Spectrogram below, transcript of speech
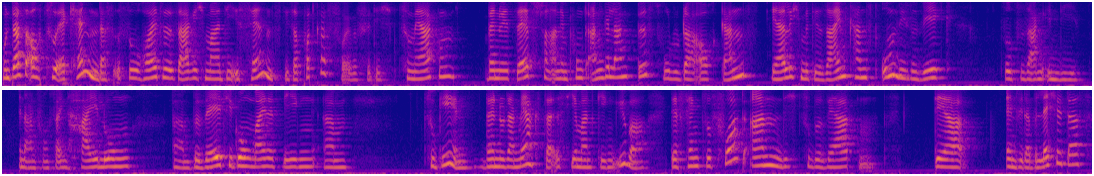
Und das auch zu erkennen, das ist so heute, sage ich mal, die Essenz dieser Podcast-Folge für dich. Zu merken, wenn du jetzt selbst schon an dem Punkt angelangt bist, wo du da auch ganz ehrlich mit dir sein kannst, um diesen Weg sozusagen in die, in Anführungszeichen, Heilung, ähm, Bewältigung meinetwegen, ähm, zu gehen, wenn du dann merkst, da ist jemand gegenüber, der fängt sofort an, dich zu bewerten. Der entweder belächelt das,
